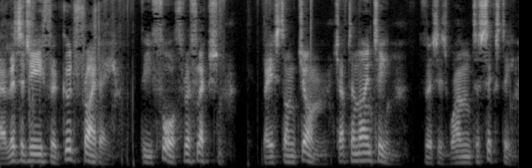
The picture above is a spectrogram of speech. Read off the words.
A liturgy for Good Friday, the fourth reflection, based on John chapter 19, verses 1 to 16.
